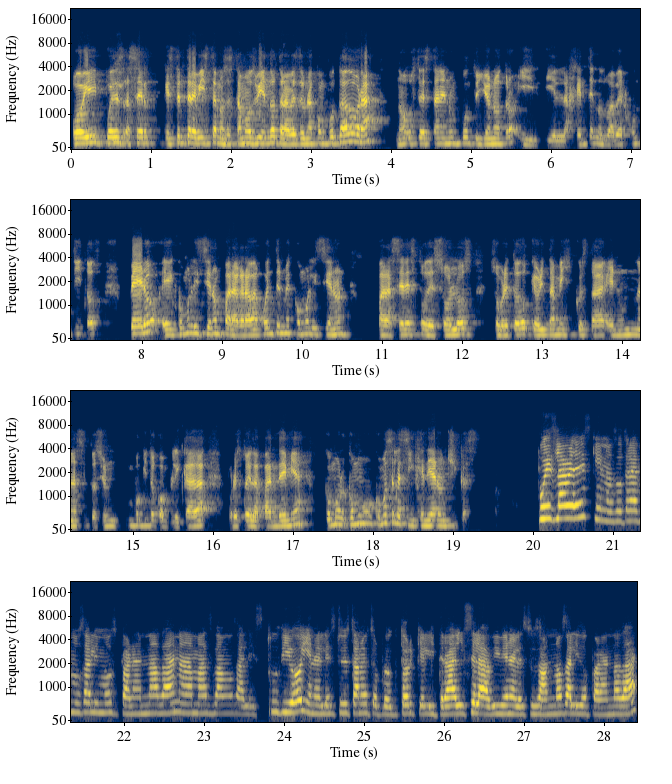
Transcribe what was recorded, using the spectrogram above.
hoy puedes hacer esta entrevista, nos estamos viendo a través de una computadora, ¿no? Ustedes están en un punto y yo en otro y, la gente nos va a ver juntitos, pero eh, ¿cómo lo hicieron para grabar? Cuéntenme cómo lo hicieron para hacer esto de solos, sobre todo que ahorita México está en una situación un poquito complicada por esto de la pandemia. ¿Cómo, cómo, cómo se las ingeniaron, chicas? Pues la verdad es que nosotras no salimos para nada, nada más vamos al estudio y en el estudio está nuestro productor que literal se la vive en el estudio, o sea, no ha salido para nada.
